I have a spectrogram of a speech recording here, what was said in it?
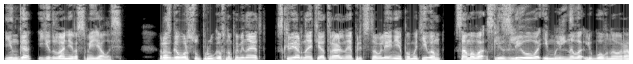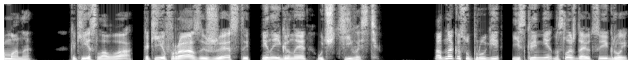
Инга едва не рассмеялась. Разговор супругов напоминает скверное театральное представление по мотивам самого слезливого и мыльного любовного романа. Какие слова, какие фразы, жесты и наигранная учтивость. Однако супруги искренне наслаждаются игрой.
